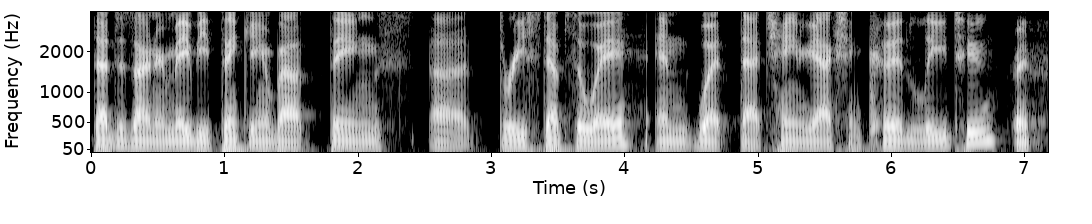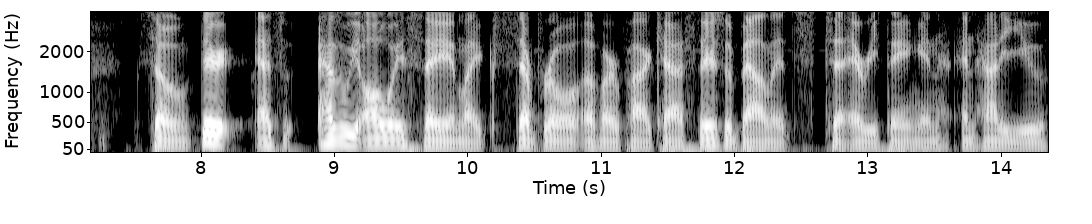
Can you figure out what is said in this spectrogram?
that designer may be thinking about things uh, three steps away and what that chain reaction could lead to. Right. So there, as as we always say in like several of our podcasts, there's a balance to everything, and and how do you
